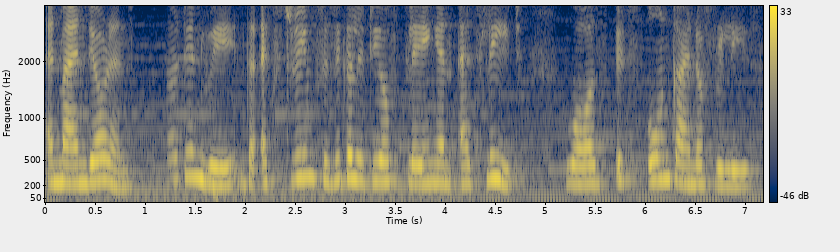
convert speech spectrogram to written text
and my endurance. In a certain way, the extreme physicality of playing an athlete was its own kind of release,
